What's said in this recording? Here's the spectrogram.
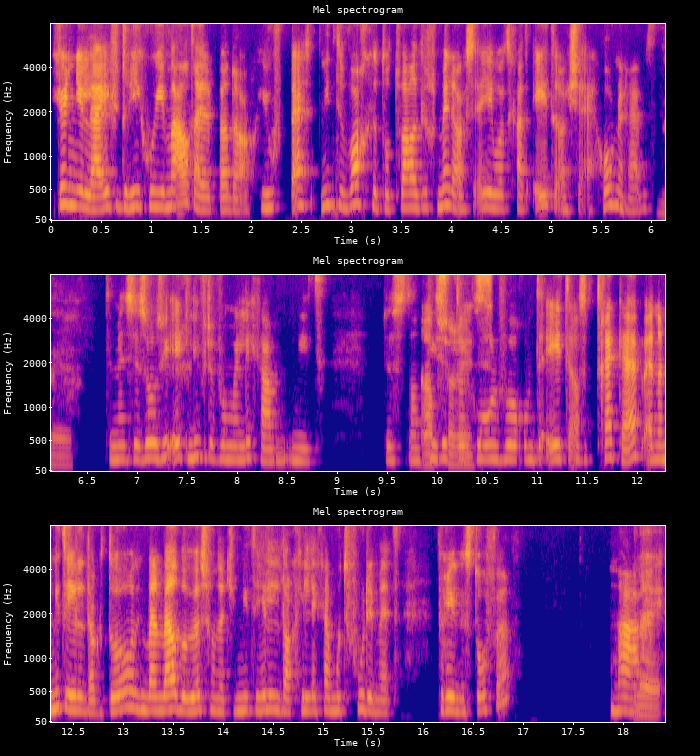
gun je lijf drie goede maaltijden per dag. Je hoeft best niet te wachten tot 12 uur middags en je wat gaat eten als je echt honger hebt. Nee. Tenminste, zo zie ik liefde voor mijn lichaam niet. Dus dan kies ik er gewoon voor om te eten als ik trek heb. En dan niet de hele dag door. Want ik ben wel bewust van dat je niet de hele dag je lichaam moet voeden met vreemde stoffen. Maar nee.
